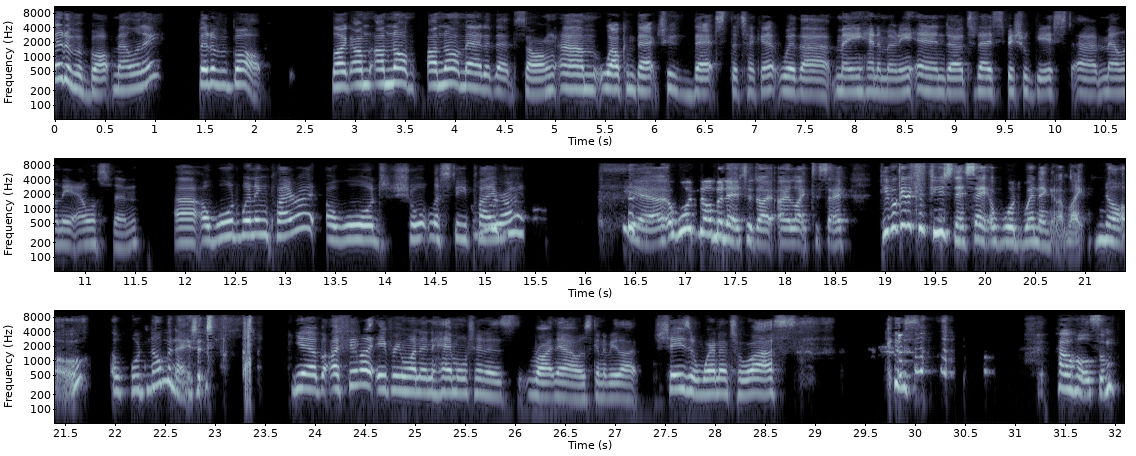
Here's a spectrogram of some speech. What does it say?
Bit of a bop, Melanie. Bit of a bop. Like I'm I'm not I'm not mad at that song. Um, welcome back to That's the Ticket with uh me, Hannah Mooney, and uh, today's special guest, uh, Melanie Elliston, uh, award-winning playwright, award shortlisty playwright. yeah, award nominated. I, I like to say. People get it confused. They say award winning, and I'm like, no, award nominated. Yeah, but I feel like everyone in Hamilton is right now is going to be like, she's a winner to us. How wholesome.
